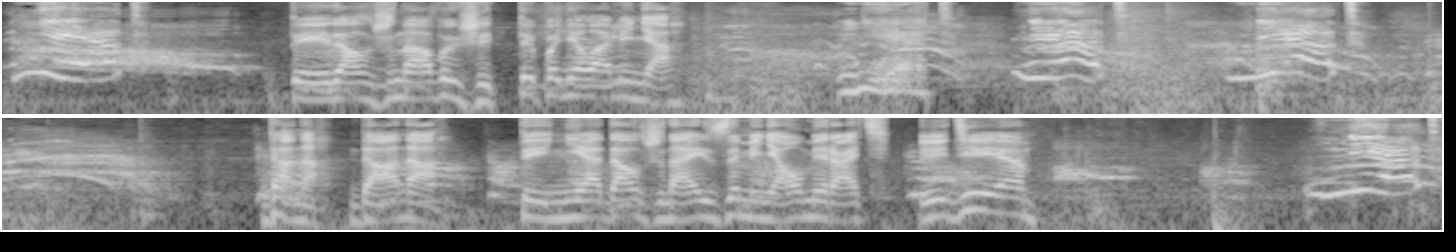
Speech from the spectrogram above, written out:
Нет! Ты должна выжить, ты поняла меня? Нет! Нет! Нет! Дана, Дана, ты не должна из-за меня умирать. Иди. Нет!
